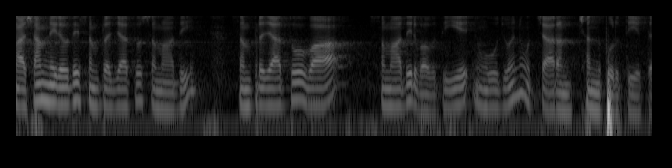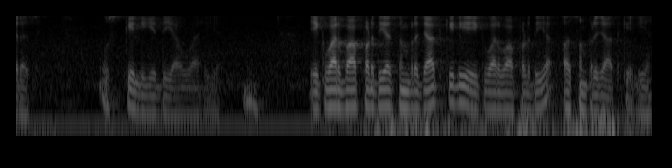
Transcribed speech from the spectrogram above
आशाम निरोधे संप्रजातो समाधि। संप्रजातो व समाधिर्भवती। ये, वो जो है ना, उच्चारण, छंद पूर्ति एक तरह से। उसके लिए दिया हुआ है ये। एक बार बाप पढ़ दिया संप्रजात के लिए, एक बार बाप पढ़ दिया असंप्रजात के लिए।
